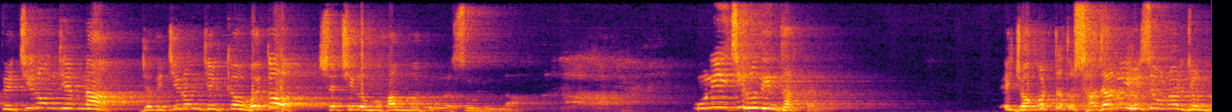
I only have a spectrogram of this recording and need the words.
তুই চিরঞ্জীব না, যদি চিরঞ্জীব কেউ হইতো, সে ছিল মুহাম্মদুর রসুল্লাহ উনি চিরদিন থাকতেন। এই জগৎটা তো সাজানোই হয়েছে ওনার জন্য।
